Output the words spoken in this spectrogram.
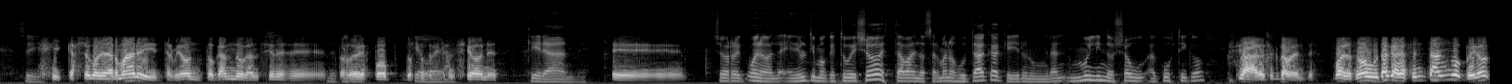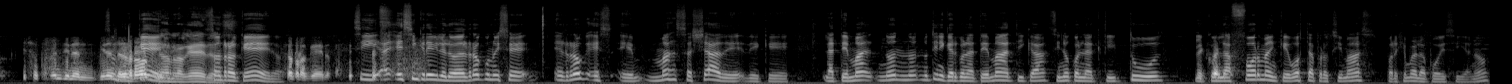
y cayó con el hermano y terminaron tocando canciones de, de Pop, dos o tres canciones. Qué grande. Eh, yo bueno, en el último que estuve yo estaban los hermanos Butaca, que dieron un gran, muy lindo show acústico. Claro, exactamente. Bueno, los hermanos Butaca que hacen tango, pero ellos también tienen, vienen del rock. Son rockeros. Son rockeros. Son rockeros. Sí, es increíble lo del rock. Uno dice, el rock es eh, más allá de, que la tema no, no, no tiene que ver con la temática, sino con la actitud y con la forma en que vos te aproximás, por ejemplo, a la poesía, ¿no?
